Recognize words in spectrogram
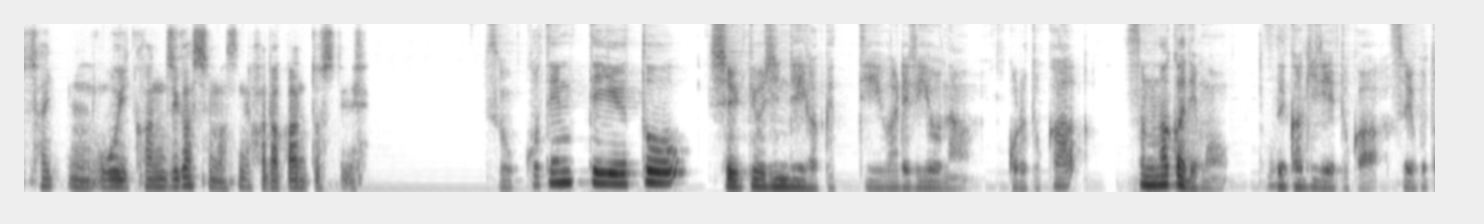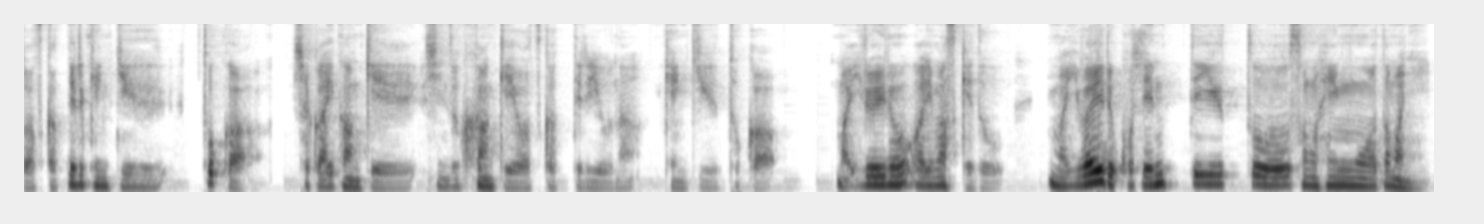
最うん、多い感じがしますね、肌感として。そう、古典っていうと宗教人類学って言われるようなところとか、その中でも通過儀礼とかそういうことを扱ってる研究とか、社会関係、親族関係を扱ってるような研究とか、まあいろいろありますけど、まあいわゆる古典っていうとその辺を頭に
